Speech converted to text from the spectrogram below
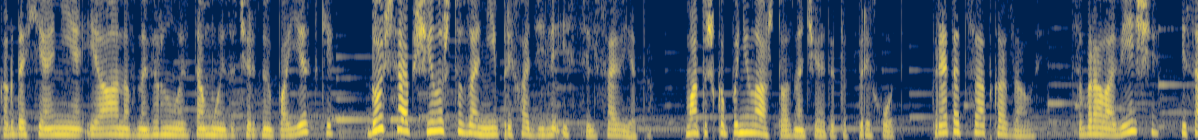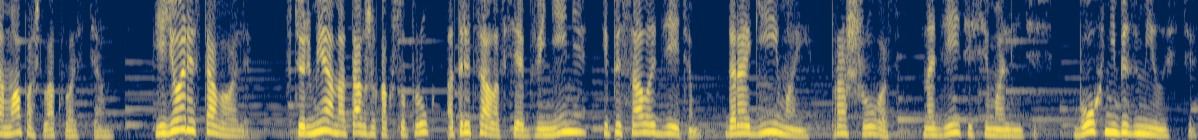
Когда Хиония Иоанновна вернулась домой из очередной поездки, дочь сообщила, что за ней приходили из сельсовета. Матушка поняла, что означает этот приход. Прятаться отказалась собрала вещи и сама пошла к властям. Ее арестовали. В тюрьме она так же, как супруг, отрицала все обвинения и писала детям «Дорогие мои, прошу вас, надейтесь и молитесь. Бог не без милости,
